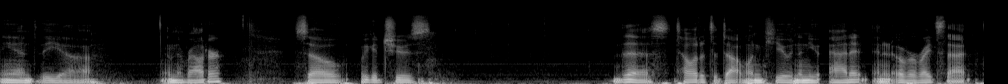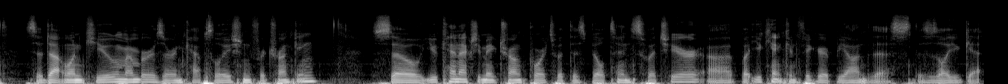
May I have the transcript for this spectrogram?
and the uh, and the router. So we could choose this, tell it it's a .1Q, and then you add it, and it overwrites that. So .1Q, remember, is our encapsulation for trunking. So you can actually make trunk ports with this built-in switch here, uh, but you can't configure it beyond this. This is all you get.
